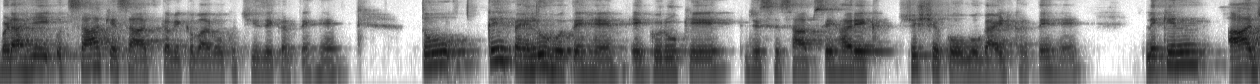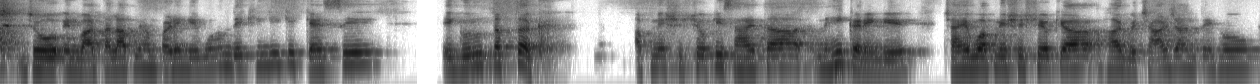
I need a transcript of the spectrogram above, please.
बड़ा ही उत्साह के साथ कभी कभार वो कुछ चीज़ें करते हैं। तो कई पहलू होते हैं एक गुरु के जिस हिसाब से हर एक शिष्य को वो गाइड करते हैं, लेकिन आज जो इन वार्तालाप में हम पढ़ेंगे, वो हम देखेंगे कि कैसे एक गुरु तब तक अपने शिष्यों की सहायता नहीं करेंगे। चाहे वो अपने शिष्य का हर विचार जानते हो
